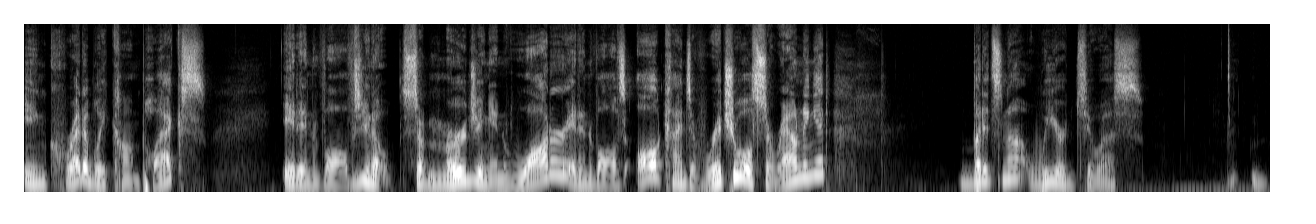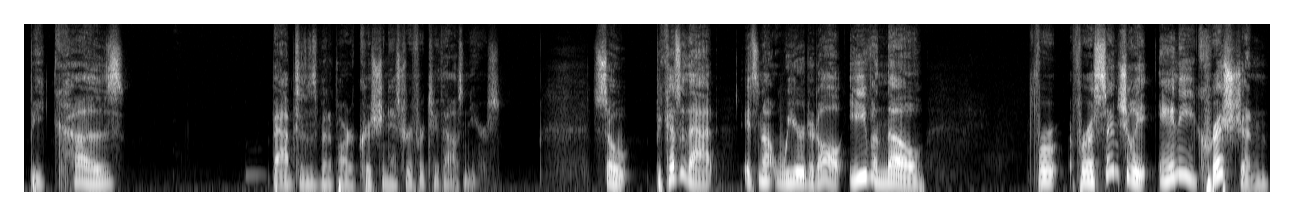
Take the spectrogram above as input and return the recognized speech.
incredibly complex. It involves, you know, submerging in water. It involves all kinds of ritual surrounding it. But it's not weird to us because baptism's been a part of Christian history for 2,000 years. So, because of that, it's not weird at all, even though for, for essentially any Christian,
